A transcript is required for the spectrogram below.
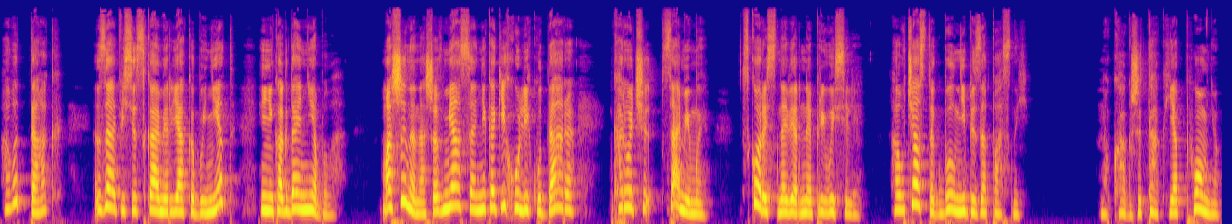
А вот так. Записи с камер якобы нет и никогда не было. Машина наша в мясо, никаких улик удара. Короче, сами мы. Скорость, наверное, превысили. А участок был небезопасный. Но как же так? Я помню.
